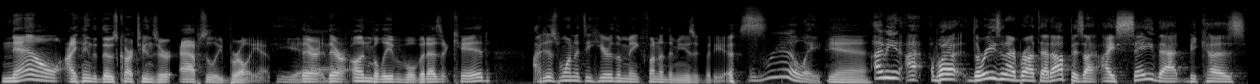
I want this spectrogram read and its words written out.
Now I think that those cartoons are absolutely brilliant. Yeah. They're they're unbelievable. But as a kid, I just wanted to hear them make fun of the music videos. Really? Yeah. I mean, I, what the reason I brought that up is I, I say that because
